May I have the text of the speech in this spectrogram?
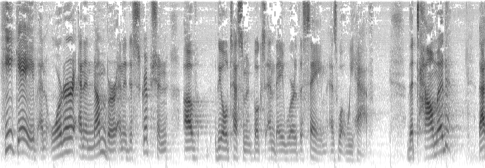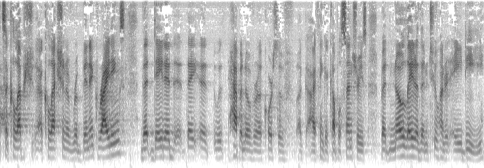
he gave an order and a number and a description of the Old Testament books, and they were the same as what we have. The Talmud, that's a collection, a collection of rabbinic writings that dated, they, it happened over a course of, I think, a couple centuries, but no later than 200 AD.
